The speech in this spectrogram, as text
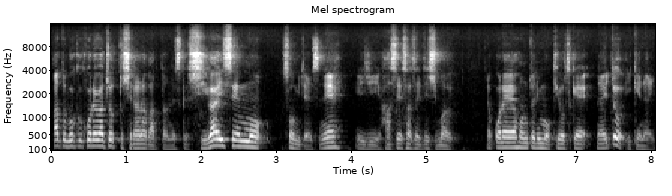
あと僕これはちょっと知らなかったんですけど紫外線もそうみたいですね。AG 発生させてしまう。これ本当にもう気をつけないといけない。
